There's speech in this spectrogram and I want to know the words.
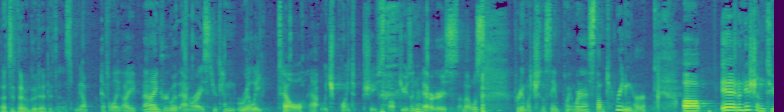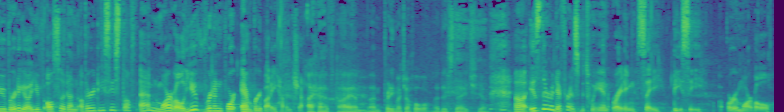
That's if they're a good editor. Yeah, definitely. I, I agree with Anne Rice. You can really tell at which point she stopped using editors. That was pretty much the same point when I stopped reading her. Uh, in addition to Vertigo, you've also done other DC stuff and Marvel. You've written for everybody, haven't you? I have. I am. I'm pretty much a whore at this stage. Yeah. Uh, is there a difference between writing, say, DC or Marvel?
